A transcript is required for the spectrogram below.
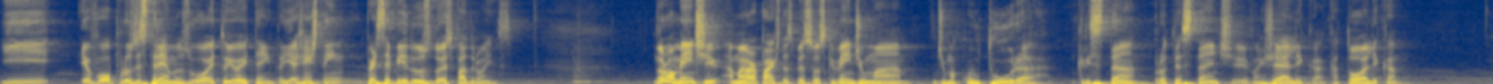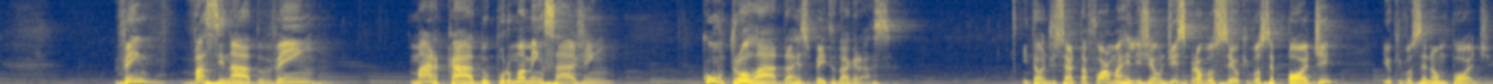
e eu vou para os extremos, o 8 e 80. E a gente tem percebido os dois padrões. Normalmente, a maior parte das pessoas que vem de uma, de uma cultura cristã, protestante, evangélica, católica, vem vacinado, vem marcado por uma mensagem controlada a respeito da graça. Então, de certa forma, a religião diz para você o que você pode e o que você não pode.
